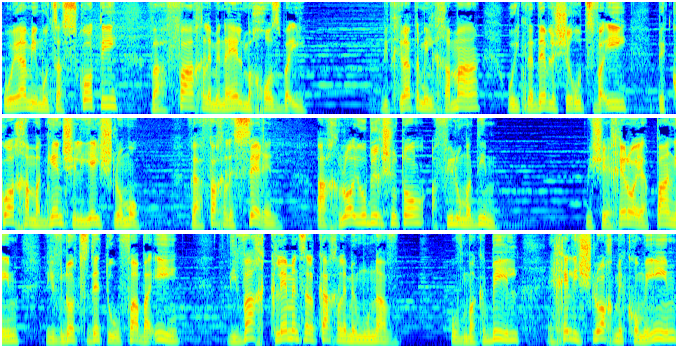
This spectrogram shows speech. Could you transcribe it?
הוא היה ממוצא סקוטי והפך למנהל מחוז באי. בתחילת המלחמה הוא התנדב לשירות צבאי בכוח המגן של איי שלמה, והפך לסרן, אך לא היו ברשותו אפילו מדים. משהחלו היפנים לבנות שדה תעופה באי, דיווח קלמנס על כך לממוניו, ובמקביל החל לשלוח מקומיים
